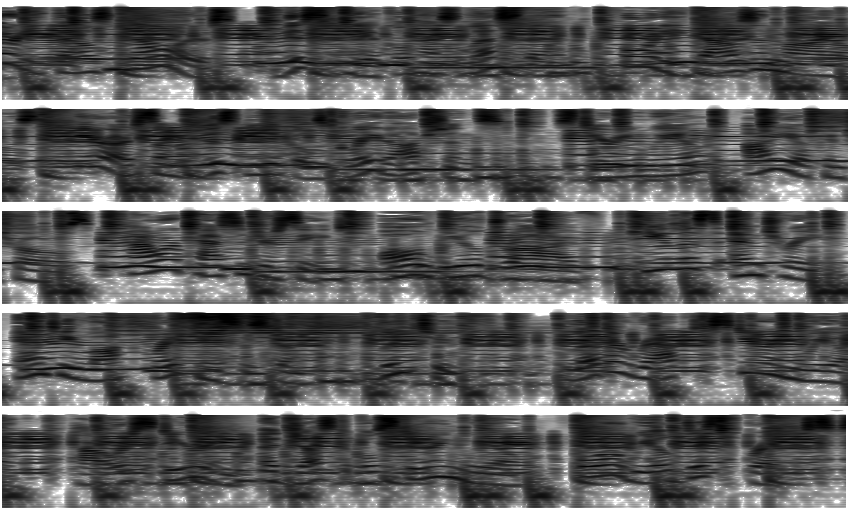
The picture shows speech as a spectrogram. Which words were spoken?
$30,000. This vehicle has less than 40,000 miles. Here are some of this vehicle's great options. Steering wheel, audio controls, power passenger seat, all-wheel drive, keyless entry, anti-lock braking system, Bluetooth, leather-wrapped steering wheel, power steering, adjustable steering wheel, four-wheel disc brakes.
